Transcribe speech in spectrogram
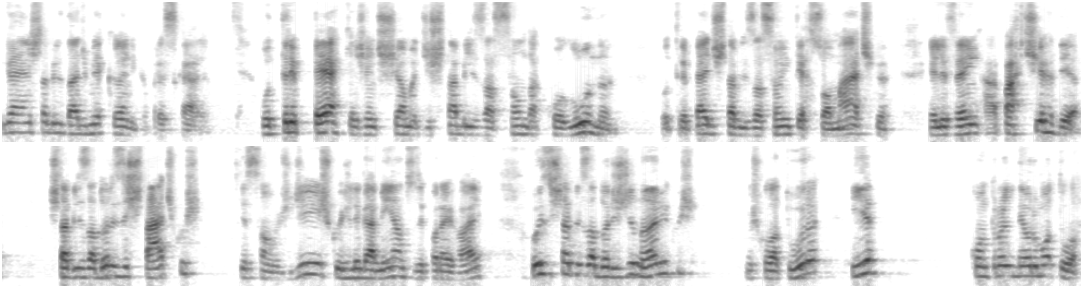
ganhar estabilidade mecânica para esse cara. O tripé, que a gente chama de estabilização da coluna, o tripé de estabilização intersomática, ele vem a partir de estabilizadores estáticos, que são os discos, ligamentos e por aí vai, os estabilizadores dinâmicos, musculatura e controle neuromotor.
